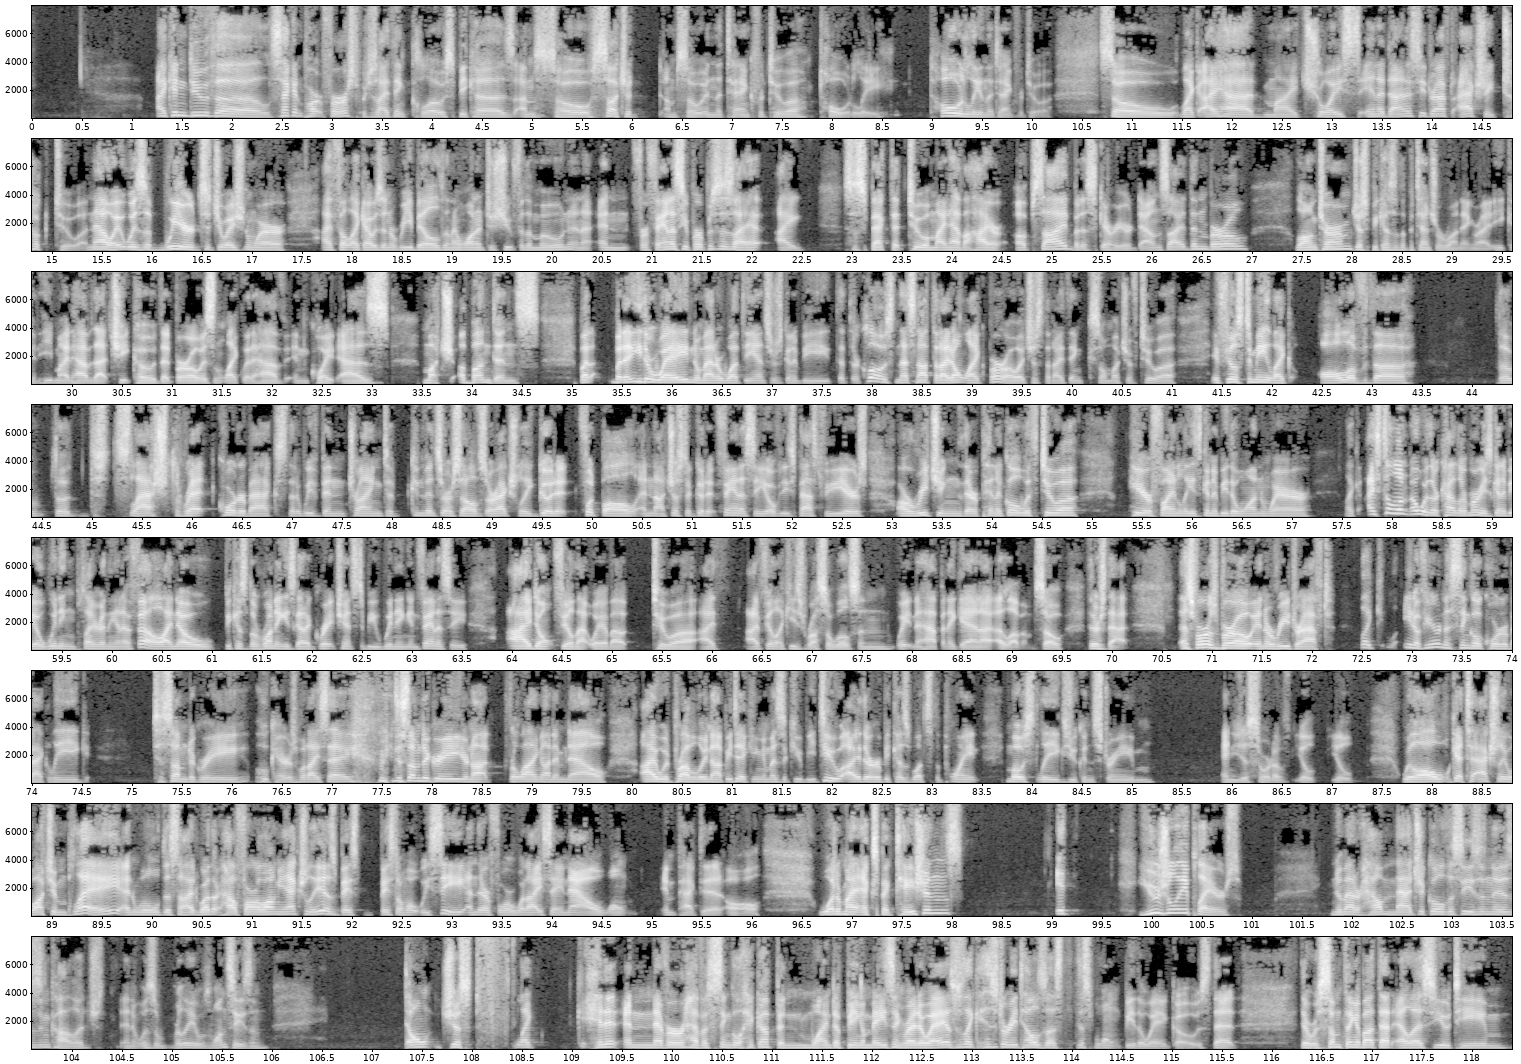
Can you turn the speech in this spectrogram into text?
I can do the second part first, which is I think close because I'm so such a I'm so in the tank for Tua. Totally totally in the tank for Tua. So, like, I had my choice in a dynasty draft. I actually took Tua. Now, it was a weird situation where I felt like I was in a rebuild and I wanted to shoot for the moon. And, and for fantasy purposes, I, I suspect that Tua might have a higher upside, but a scarier downside than Burrow long term just because of the potential running, right? He could, he might have that cheat code that Burrow isn't likely to have in quite as much abundance. But, but either way, no matter what, the answer is going to be that they're close. And that's not that I don't like Burrow. It's just that I think so much of Tua, it feels to me like all of the, the the slash threat quarterbacks that we've been trying to convince ourselves are actually good at football and not just good at fantasy over these past few years are reaching their pinnacle with Tua. Here finally is going to be the one where like, I still don't know whether Kyler Murray is going to be a winning player in the NFL. I know because of the running, he's got a great chance to be winning in fantasy. I don't feel that way about Tua. I I feel like he's Russell Wilson waiting to happen again. I, I love him. So there's that. As far as Burrow in a redraft, like you know, if you're in a single quarterback league, to some degree, who cares what I say? To some degree, you're not relying on him now. I would probably not be taking him as a QB2 either because what's the point? Most leagues you can stream and you just sort of you'll you'll we'll all get to actually watch him play and we'll decide whether how far along he actually is based based on what we see and therefore what I say now won't impact it at all. What are my expectations? It usually players no matter how magical the season is in college and it was a, really it was one season don't just like hit it and never have a single hiccup and wind up being amazing right away. It's just like history tells us this won't be the way it goes. That there was something about that LSU team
